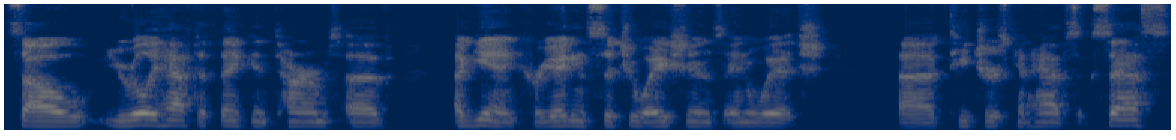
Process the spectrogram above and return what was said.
So you really have to think in terms of, again, creating situations in which uh, teachers can have success,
